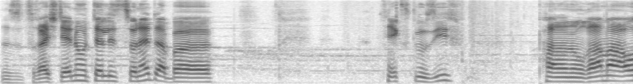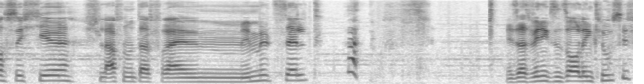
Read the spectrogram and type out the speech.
Das Drei-Sterne-Hotel ist zwar nett, aber exklusiv Panorama-Aussicht hier, schlafen unter freiem Himmelszelt. Ist das wenigstens all-inclusive?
